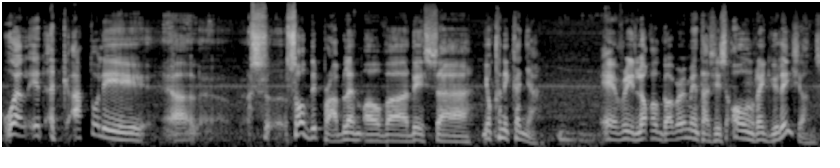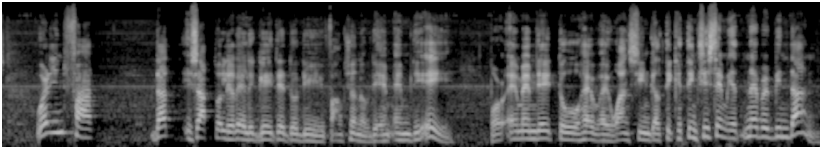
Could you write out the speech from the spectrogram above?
Well, it ac- actually uh, solved the problem of uh, this, uh, yung kanya Every local government has its own regulations, where in fact, that is actually relegated to the function of the MMDA. For MMDA to have a one single ticketing system, it never been done.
